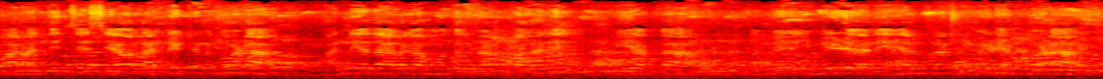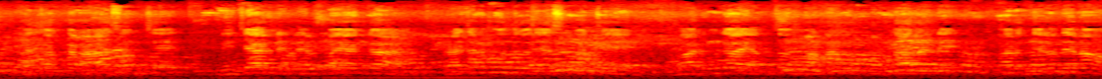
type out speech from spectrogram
వారు అందించే సేవలన్నింటిని కూడా అన్ని విధాలుగా ముందుకు యొక్క మీడియా అని మీడియాని ఎలక్ట్రానిక్ మీడియాని కూడా ప్రతి ఒక్కరు ఆశించి నిజాన్ని నిర్భయంగా ప్రజల ముందు తీసుకొచ్చి వారు ఇంకా ఎంతో మన్ననలు పొందాలని వారు దినదినం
